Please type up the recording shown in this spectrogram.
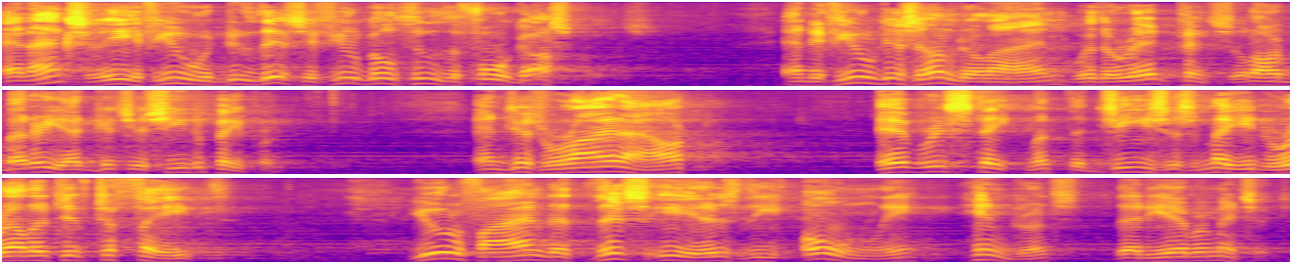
And actually, if you would do this, if you'll go through the four Gospels, and if you'll just underline with a red pencil, or better yet, get you a sheet of paper, and just write out every statement that Jesus made relative to faith, you'll find that this is the only hindrance that he ever mentioned.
